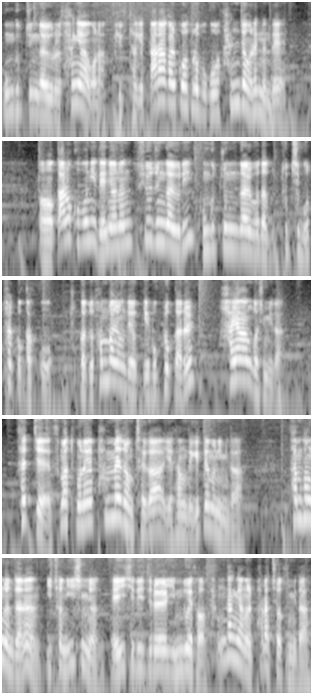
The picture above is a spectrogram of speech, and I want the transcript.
공급 증가율을 상회하거나 비슷하게 따라갈 것으로 보고 산정을 했는데 어, 까놓고 보니 내년은 수요 증가율이 공급 증가율보다 좋지 못할 것 같고 주가도 선반영되었기에 목표가를 하향한 것입니다. 셋째, 스마트폰의 판매 정체가 예상되기 때문입니다. 삼성전자는 2020년 A 시리즈를 인도에서 상당량을 팔아치웠습니다.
